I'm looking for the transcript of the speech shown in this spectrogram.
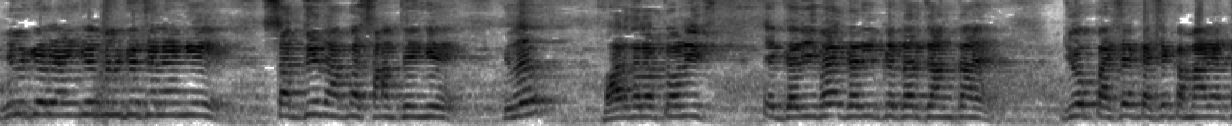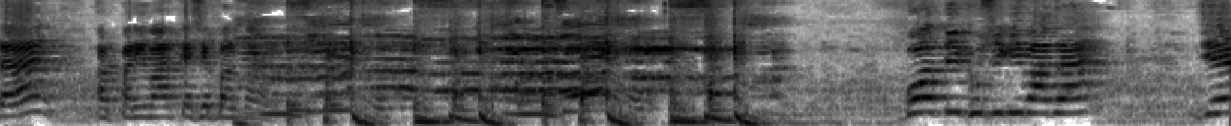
मिल के रहेंगे मिल के चलेंगे। सब दिन आपका साथ देंगे। भारत इलेक्ट्रॉनिक्स एक गरीब है, गरीब के दर जानता है। जो पैसे कैसे कमाया जाता है और परिवार कैसे पलता है। बहुत ही खुशी की बात है। ये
